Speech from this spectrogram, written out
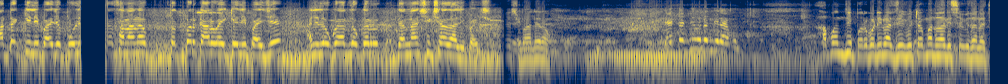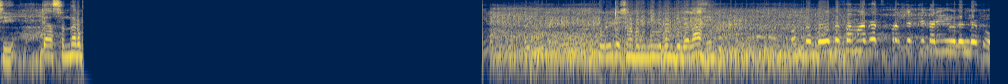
अटक केली पाहिजे. पोलीस प्रशासनानं तत्पर कारवाई केली पाहिजे आणि लवकरात लवकर त्यांना शिक्षा झाली पाहिजे. आपण? जी परभणीला जी विटंबना झाली संविधानाची त्या संदर्भात पोलीस स्टेशनमध्ये निवेदन दिलेलं आहे. फक्त बौद्ध समाजच प्रत्येक ठिकाणी निवेदन देतो.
